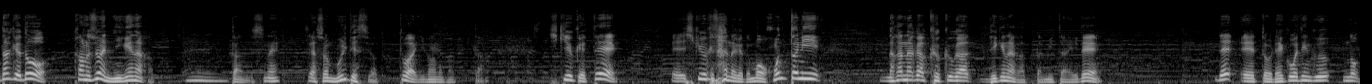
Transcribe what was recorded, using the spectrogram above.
だけど彼女は逃げなかったうんですね。じゃあそれは無理ですよとは言わなかった。引き受けて、えー引き受けたんだけども本当になかなか曲ができなかったみたいで、で、えー、とレコーディングの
